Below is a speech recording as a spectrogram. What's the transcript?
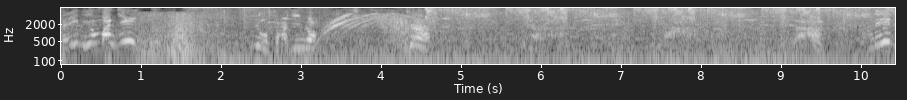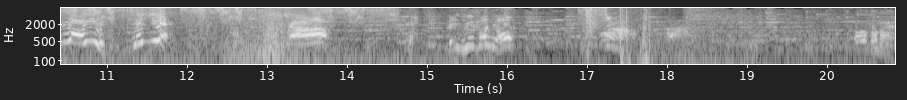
雷霆万击！又耍阴招！啊！啊！雷之奥义，绝技！啊雷霆双鸟！奥特曼，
